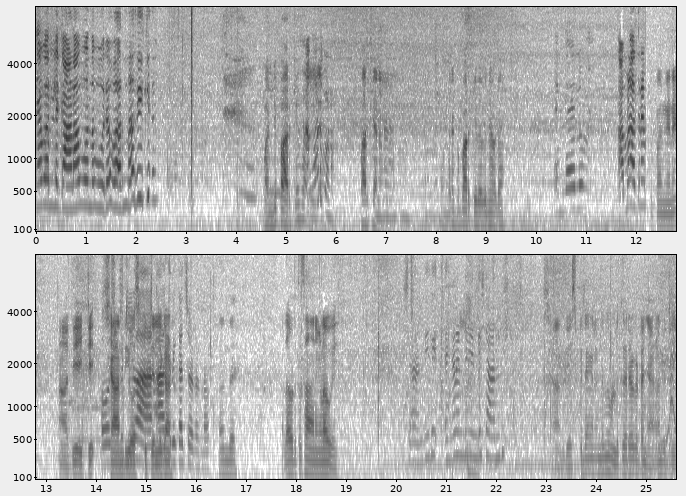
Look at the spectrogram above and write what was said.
ഞാൻ പറഞ്ഞില്ലേ കാണാൻ പോകുന്ന പൂരം പറഞ്ഞറിയിക്കാൻ. വണ്ടി പാർക്ക് ചെയ്ത അങ്ങോട്ട് പോണം. പാർക്ക് ചെയ്യാനോ? ഒന്നരക്ക് പാർക്ക് ചെയ്ത പിന്നെ അവിടെ? എന്തായാലും നമ്മൾ അത്ര അപ്പൊ അങ്ങനെ ആദ്യമായിട്ട് ശാന്തി ഹോസ്പിറ്റലിൽ അതെ അത് അവിടുത്തെ സാധനങ്ങളാ പോയി? ശാന്തിയിൽ എങ്ങനെയുണ്ട് എന്റെ ശാന്തി? ശാന്തി ഹോസ്പിറ്റൽ എങ്ങനെ ഉണ്ടെന്ന് ഉള്ളിൽ കയറി നോക്കട്ടെ. ഞാൻ കണ്ടിട്ടില്ല.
